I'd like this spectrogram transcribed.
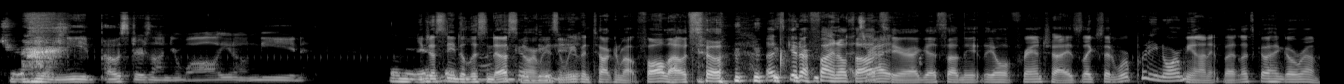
true. You don't need posters on your wall. You don't need. Don't need You just need to listen to us, think I do normies, and we've been talking about Fallout. So let's get our final thoughts right. here, I guess, on the, the old franchise. Like I said, we're pretty normie on it, but let's go ahead and go around.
